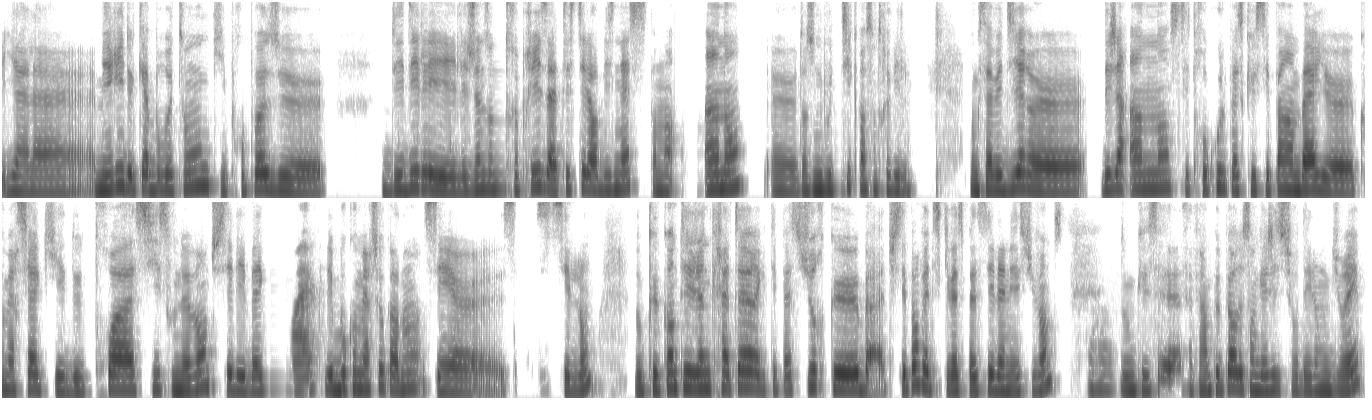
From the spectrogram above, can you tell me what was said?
il y a la mairie de Cap-Breton qui propose d'aider les, jeunes entreprises à tester leur business pendant un an dans une boutique en centre-ville. Donc, ça veut dire euh, déjà un an, c'est trop cool parce que c'est pas un bail euh, commercial qui est de 3, 6 ou 9 ans. Tu sais, les, bails, les beaux commerciaux, pardon, c'est euh, c'est long. Donc, quand tu es jeune créateur et que tu n'es pas sûr que bah, tu sais pas en fait ce qui va se passer l'année suivante. Mhm. Donc, ça, ça, fait un peu peur de s'engager sur des longues durées.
